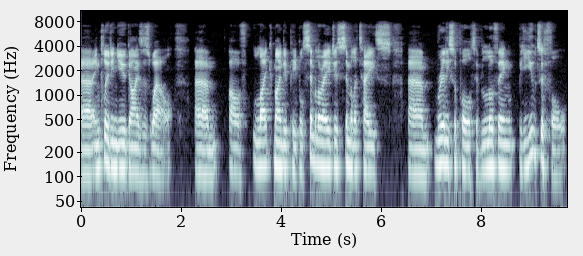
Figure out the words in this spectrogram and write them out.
uh, including you guys as well, um, of like-minded people, similar ages, similar tastes, um, really supportive, loving, beautiful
